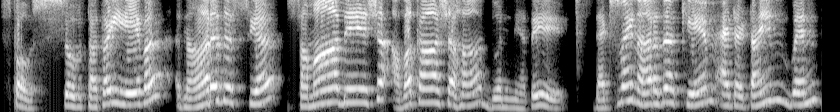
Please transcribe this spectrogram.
spouse. So tata eva naradasya samadesha avakashaha dvanyate. That's why narada came at a time when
